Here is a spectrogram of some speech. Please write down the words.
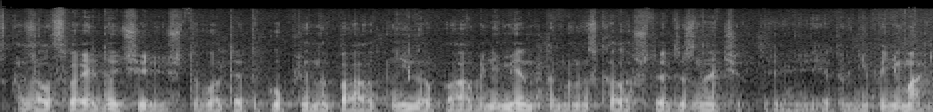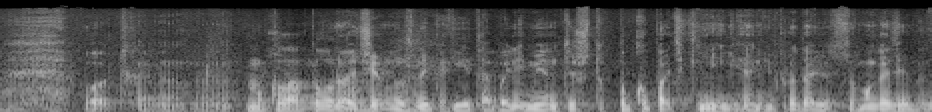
сказал своей дочери, что вот это куплено по книга по абонементам. Она сказала, что это значит. Я этого не понимаю. Вот. Макулатура. Зачем нужны какие-то абонементы, чтобы покупать книги? Они продаются в магазинах.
